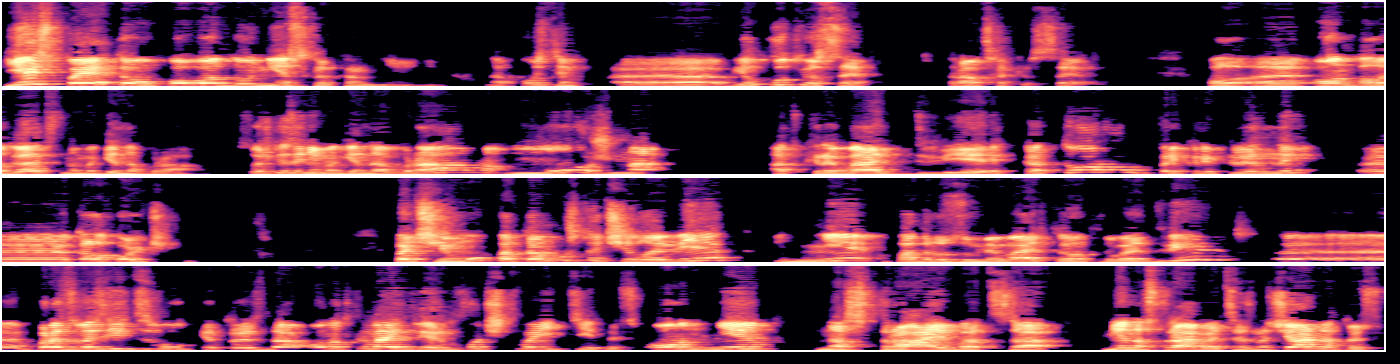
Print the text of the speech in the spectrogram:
Есть по этому поводу несколько мнений. Допустим, э, Вилкут Юсеф, Равцхак Юсеф, э, он полагается на Маген Авраама. С точки зрения Маген Авраама можно открывать дверь, к которому прикреплены э, колокольчики. Почему? Потому что человек не подразумевает, когда он открывает дверь, производить звуки. То есть, да, он открывает дверь, он хочет войти. То есть он не настраиваться не настраивается изначально, то есть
